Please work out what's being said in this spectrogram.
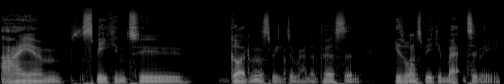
I am speaking to God and I'm speaking to a random person. He's the one speaking back to me.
